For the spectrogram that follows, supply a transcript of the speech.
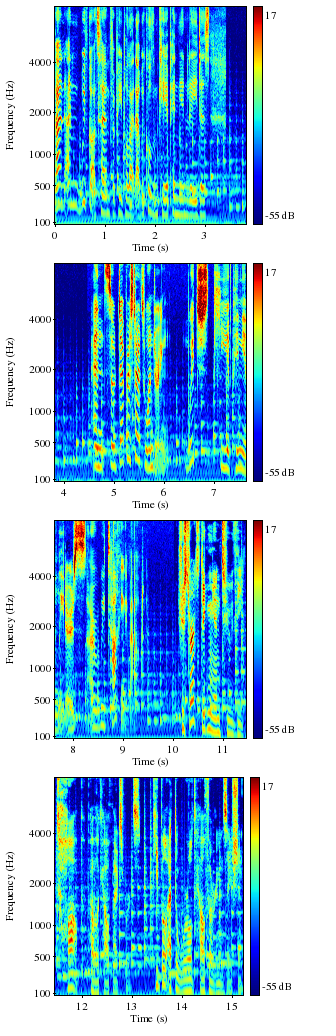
And, and we've got a term for people like that. We call them key opinion leaders. And so Deborah starts wondering which key opinion leaders are we talking about? She starts digging into the top public health experts, people at the World Health Organization.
